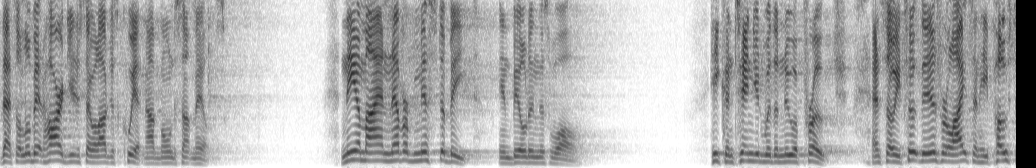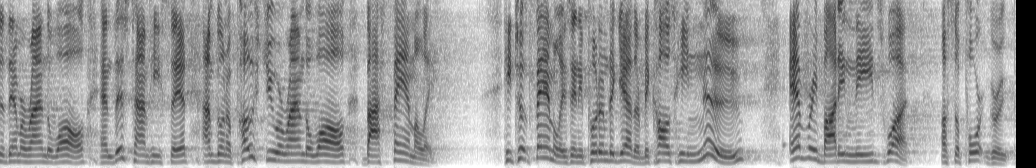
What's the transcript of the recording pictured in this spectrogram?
that's a little bit hard, you just say, Well, I'll just quit and I'll go on to something else. Nehemiah never missed a beat in building this wall he continued with a new approach. And so he took the Israelites and he posted them around the wall. And this time he said, I'm going to post you around the wall by family. He took families and he put them together because he knew everybody needs what? A support group.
